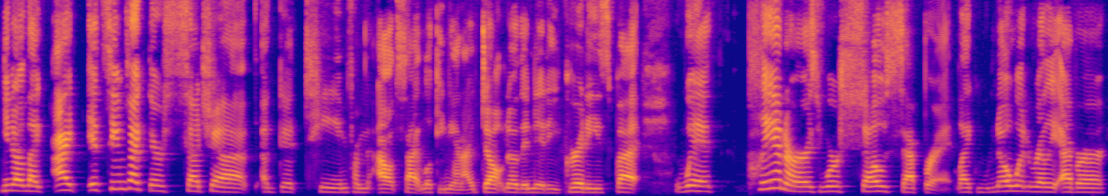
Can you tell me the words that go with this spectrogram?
you know like I it seems like there's such a a good team from the outside looking in. I don't know the nitty-gritties, but with planners, we're so separate. Like no one really ever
